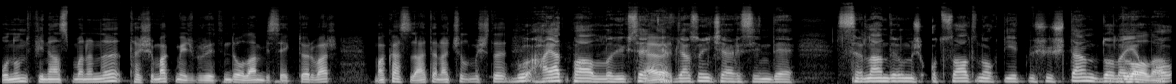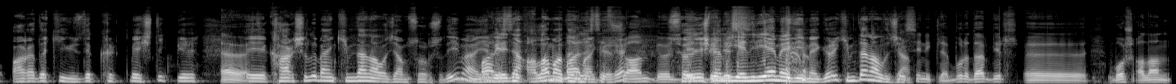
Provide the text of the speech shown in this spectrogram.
onun finansmanını taşımak mecburiyetinde olan bir sektör var. Makas zaten açılmıştı. Bu hayat pahalılığı yüksek evet. enflasyon içerisinde sınırlandırılmış 36.73'ten dolayı o aradaki yüzde 45'lik bir evet. e, karşılığı ben kimden alacağım sorusu değil mi? Maalesef, ya belediyeden alamadığıma maalesef göre şu an böyle sözleşmemi belir... yenileyemediğime göre kimden alacağım? Kesinlikle. Burada bir e, boş alan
